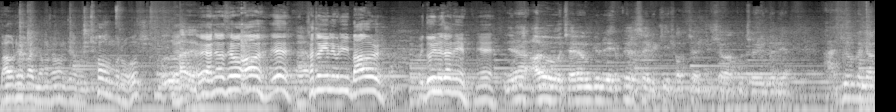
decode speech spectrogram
마을 회관 영상은 이제 오늘 처음으로 네, 네, 안녕하세요. 아, 예. 가정 1, 2 우리 마을 우리 노인 회장님. 예. 예, 아유 재영균의 협회에서 이렇게 협조해 주셔갖고 저희들이 아주 그냥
